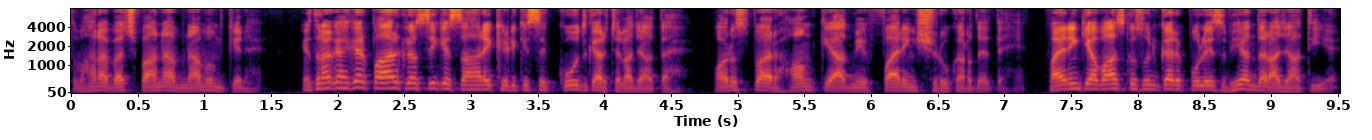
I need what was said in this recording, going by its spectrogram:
तुम्हारा बच पाना अब नामुमकिन है। इतना कहकर पार्क रस्सी के सहारे खिड़की से कूद कर चला जाता है और उस पर होंग के आदमी फायरिंग शुरू कर देते हैं। फायरिंग की आवाज़ को सुनकर पुलिस भी अंदर आ जाती है।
